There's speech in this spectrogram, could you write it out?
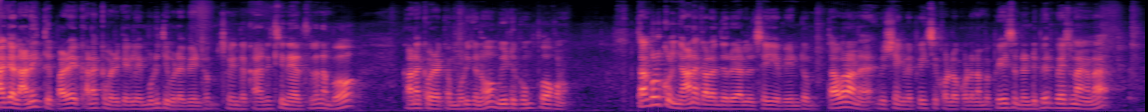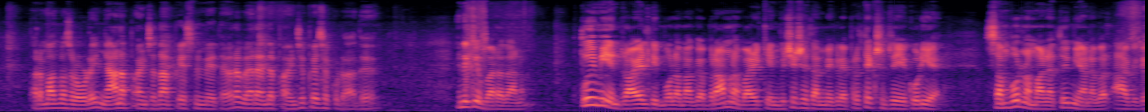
ஆகல் அனைத்து பழைய கணக்கு வழக்குகளை முடித்து விட வேண்டும். ஸோ இந்த கடைசி நேரத்தில் நம்ம கணக்கு வழக்கம் முடிக்கணும் வீட்டுக்கும் போகணும். தங்களுக்குள் ஞான கலந்துரையாடல் செய்ய வேண்டும். தவறான விஷயங்களை பேசிக்கொள்ளக்கூடாது நம்ம பேசி ரெண்டு பேர் பேசினாங்கன்னா பரமாத்மா சொல்லக்கூடிய ஞான பாயிண்ட்ஸை தான் பேசணுமே தவிர வேறு எந்த பாயிண்ட்ஸும் பேசக்கூடாது. இன்றைக்கி வரதானம். தூய்மையின் ராயல்ட்டி மூலமாக பிராமண வாழ்க்கையின் விசேஷ தன்மைகளை பிரத்யட்சம் செய்யக்கூடிய சம்பூர்ணமான தூய்மையானவர் ஆகுக.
